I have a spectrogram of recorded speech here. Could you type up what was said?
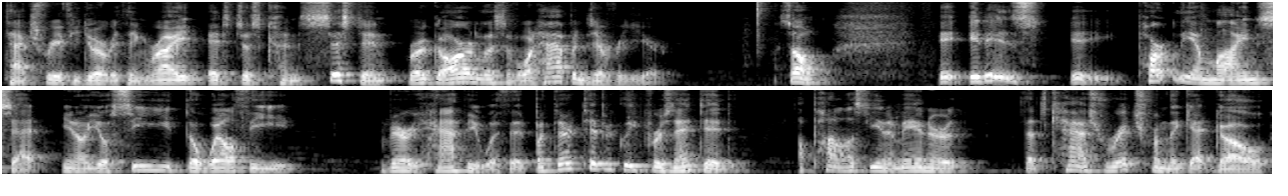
tax free if you do everything right. It's just consistent regardless of what happens every year. So it, it is it, partly a mindset. You know, you'll see the wealthy very happy with it, but they're typically presented a policy in a manner that's cash rich from the get go.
